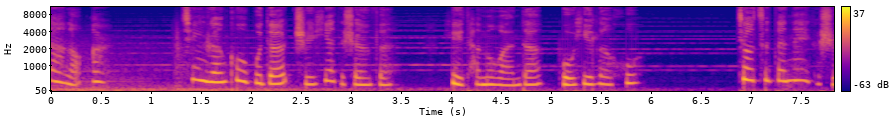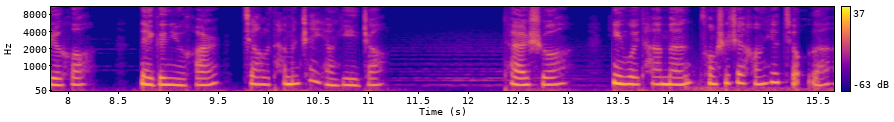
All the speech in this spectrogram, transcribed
大老二，竟然顾不得职业的身份，与他们玩的不亦乐乎。就在那个时候，那个女孩教了他们这样一招。她说：“因为他们从事这行业久了，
